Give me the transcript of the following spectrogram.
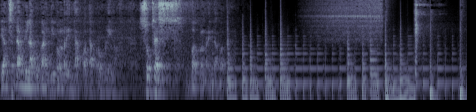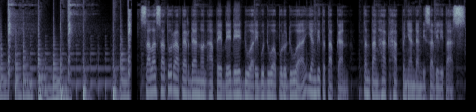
yang sedang dilakukan di pemerintah kota Probolinggo. Sukses buat pemerintah kota. Salah satu Raperda Non-APBD 2022 yang ditetapkan, tentang hak-hak penyandang disabilitas.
